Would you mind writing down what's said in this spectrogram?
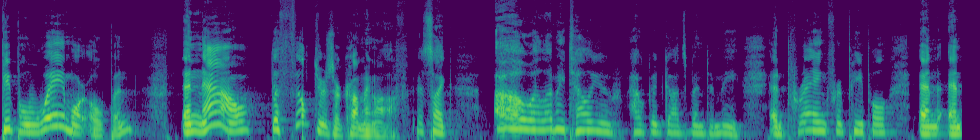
people way more open, and now the filters are coming off. It's like, oh, well, let me tell you how good God's been to me. And praying for people. And, and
